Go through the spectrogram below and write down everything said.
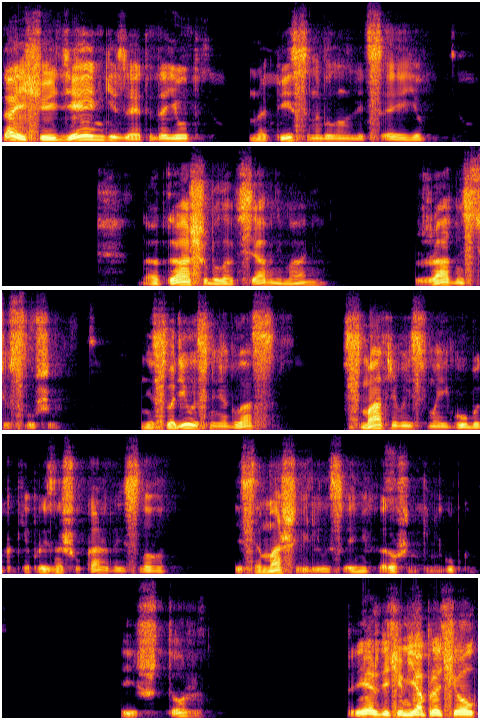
да еще и деньги за это дают. Написано было на лице ее. Наташа была вся внимание, жадностью слушала, не сводила с меня глаз, всматриваясь в мои губы, как я произношу каждое слово и сама шевелила своими хорошенькими губками. И что же? Прежде чем я прочел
